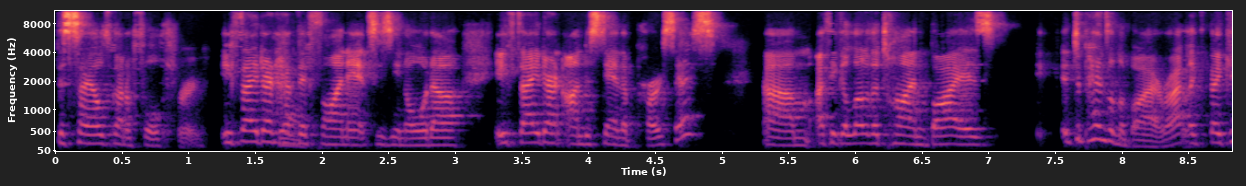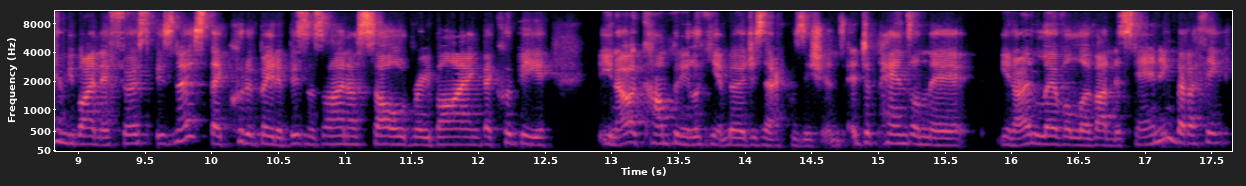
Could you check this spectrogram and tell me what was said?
the sale's going to fall through. If they don't yeah. have their finances in order, if they don't understand the process, um, I think a lot of the time buyers it depends on the buyer, right? Like they can be buying their first business. They could have been a business owner, sold, rebuying. They could be, you know, a company looking at mergers and acquisitions. It depends on their, you know, level of understanding. But I think,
